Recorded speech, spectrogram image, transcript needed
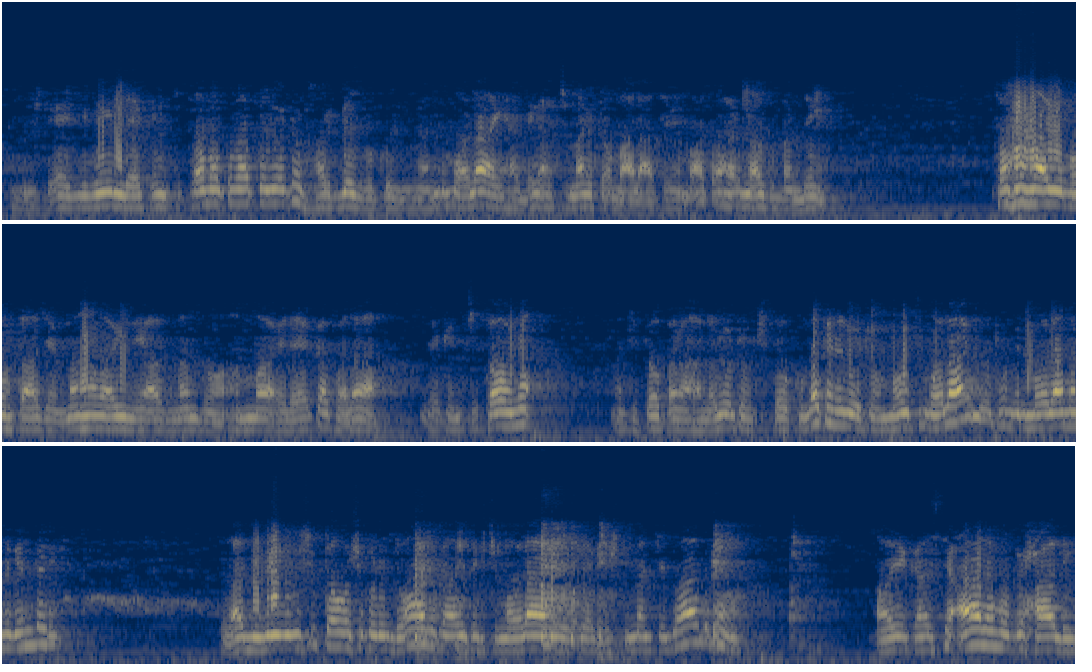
گوشتی اے جبریل، لیکن تو میں کمکی لوٹے ہوں ہرگز بکل یعنی مولا ہی ہے دیگا چمن تو مالاتے ہیں ماتا، ہر موت بندے ہیں. تو محتاج ہیں میں ہم نیاز مند ہوں، اما الیکا فلا، لیکن چتو نا من چتو پناہ نلوٹوں چتو کمک نلوٹوں موت مولا لوٹوں، من مولا من گندگی اللہ جبریل وشی تو شکرن دعا بکائی تک چھ مولا لوٹے کشتی من چھ دعا بکائی آئی کہستے عالم بحالی۔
